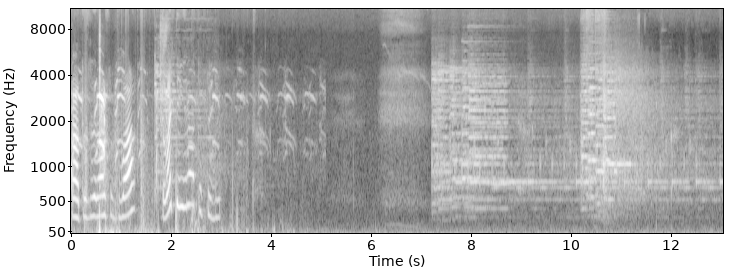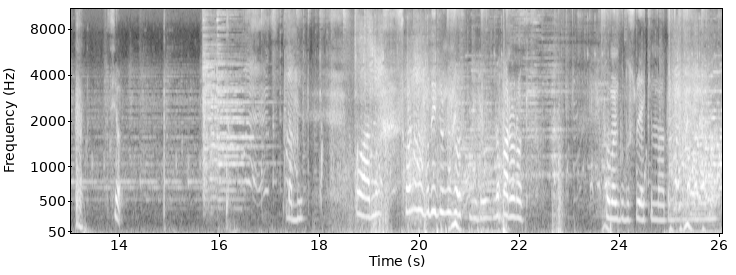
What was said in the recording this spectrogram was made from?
А, тут зразу два. Давайте грати тоді. Все. Да, блін. Ладно. Скоро буде дуже жорстко відео. За пару років. Коли в мене буде своя кімната. буде нормально.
